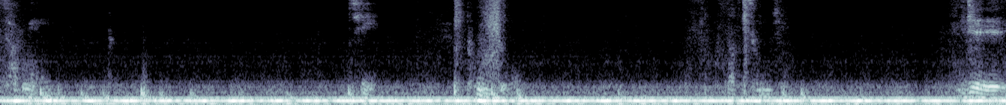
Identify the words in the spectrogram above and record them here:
사부인 지 통주 그다음에 성주 이게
